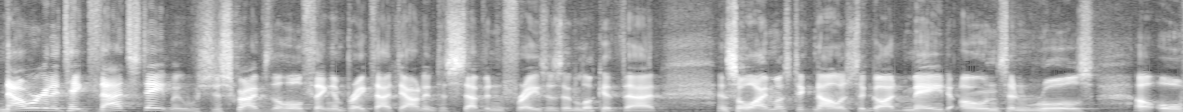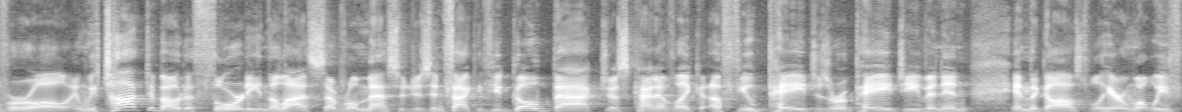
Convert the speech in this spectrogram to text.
now we're going to take that statement, which describes the whole thing, and break that down into seven phrases and look at that. And so I must acknowledge that God made, owns, and rules uh, overall. And we've talked about authority in the last several messages. In fact, if you go back just kind of like a few pages or a page even in, in the gospel here, and what we've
